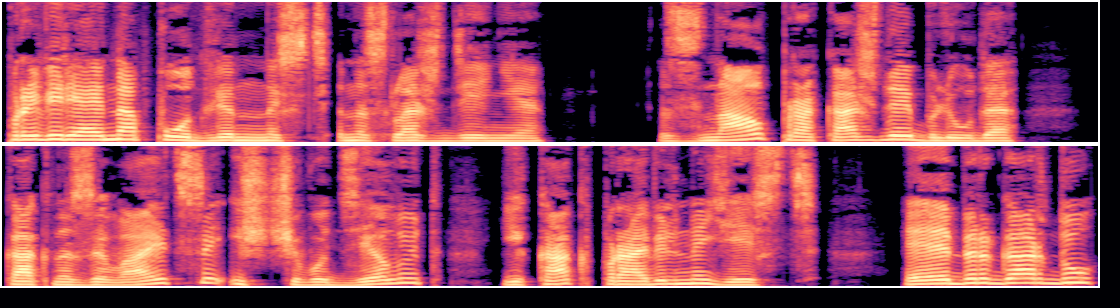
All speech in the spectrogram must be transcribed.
проверяя на подлинность наслаждения. Знал про каждое блюдо, как называется, из чего делают и как правильно есть. Эбергарду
